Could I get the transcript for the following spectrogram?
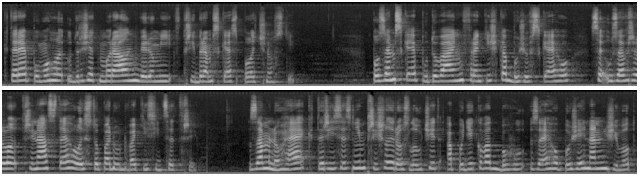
které pomohly udržet morální vědomí v příbramské společnosti. Pozemské putování Františka Božovského se uzavřelo 13. listopadu 2003. Za mnohé, kteří se s ním přišli rozloučit a poděkovat Bohu za jeho požehnaný život,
